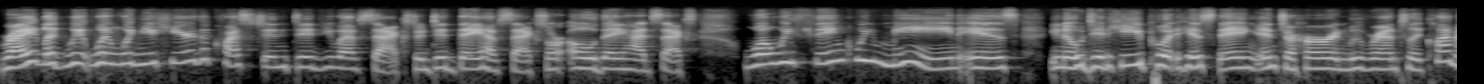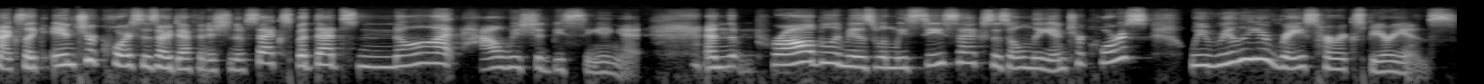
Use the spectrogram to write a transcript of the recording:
Right? Like we, when when you hear the question did you have sex or did they have sex or oh they had sex, what we think we mean is, you know, did he put his thing into her and move around to he climax? Like intercourse is our definition of sex, but that's not how we should be seeing it. And the problem is when we see sex as only intercourse, we really erase her experience.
